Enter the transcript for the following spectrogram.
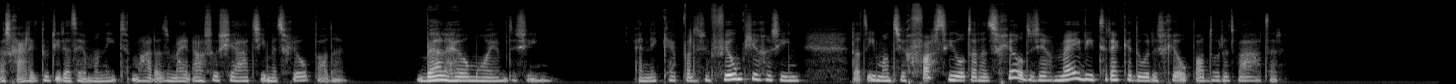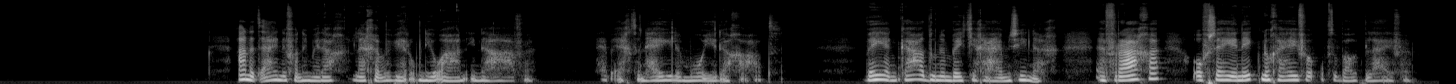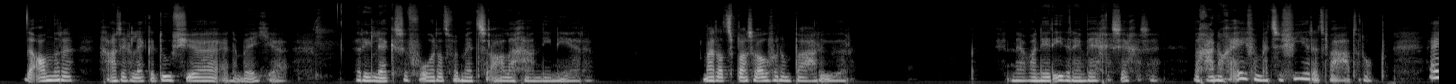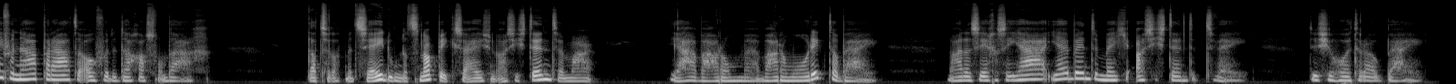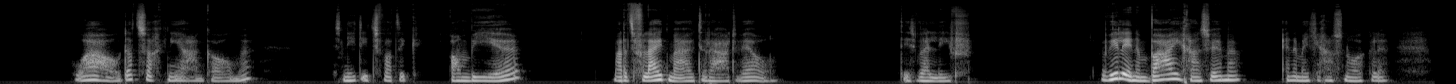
Waarschijnlijk doet hij dat helemaal niet, maar dat is mijn associatie met schildpadden. Wel heel mooi om te zien. En ik heb wel eens een filmpje gezien dat iemand zich vasthield aan het schild en zich mee liet trekken door de schildpad door het water. Aan het einde van de middag leggen we weer opnieuw aan in de haven. We hebben echt een hele mooie dag gehad. W en K doen een beetje geheimzinnig en vragen of zij en ik nog even op de boot blijven. De anderen gaan zich lekker douchen en een beetje relaxen voordat we met z'n allen gaan dineren. Maar dat is pas over een paar uur. En eh, wanneer iedereen weg is, zeggen ze: We gaan nog even met z'n vier het water op. Even napraten over de dag als vandaag. Dat ze dat met zee doen, dat snap ik, zei zijn assistente, maar ja, waarom, eh, waarom hoor ik daarbij? Maar dan zeggen ze, ja, jij bent een beetje assistente 2, dus je hoort er ook bij. Wauw, dat zag ik niet aankomen. Is niet iets wat ik ambieer, maar het verleidt me uiteraard wel. Het is wel lief. We willen in een baai gaan zwemmen en een beetje gaan snorkelen,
